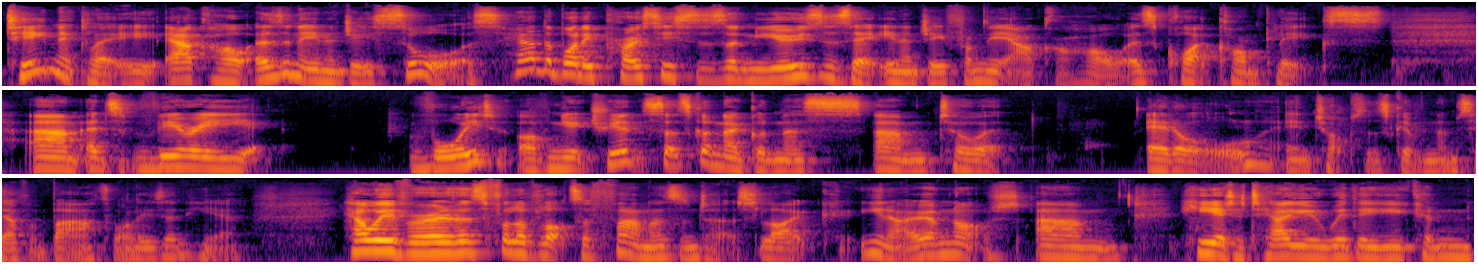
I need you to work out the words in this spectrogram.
technically alcohol is an energy source, how the body processes and uses that energy from the alcohol is quite complex. Um, it's very void of nutrients, so it's got no goodness um, to it at all. And Chops has given himself a bath while he's in here. However, it is full of lots of fun, isn't it? Like, you know, I'm not um, here to tell you whether you can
